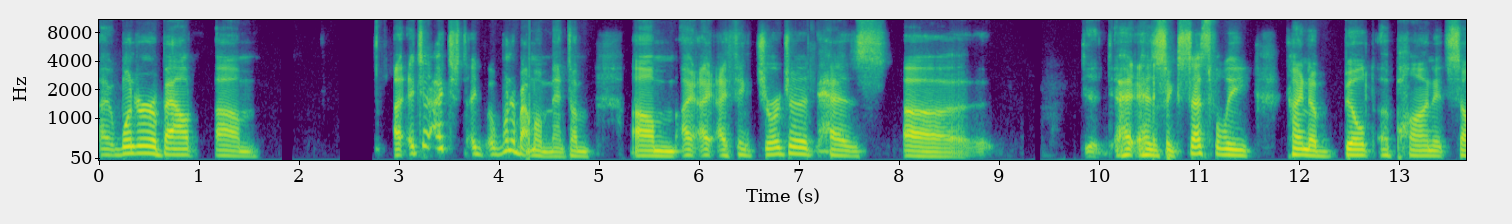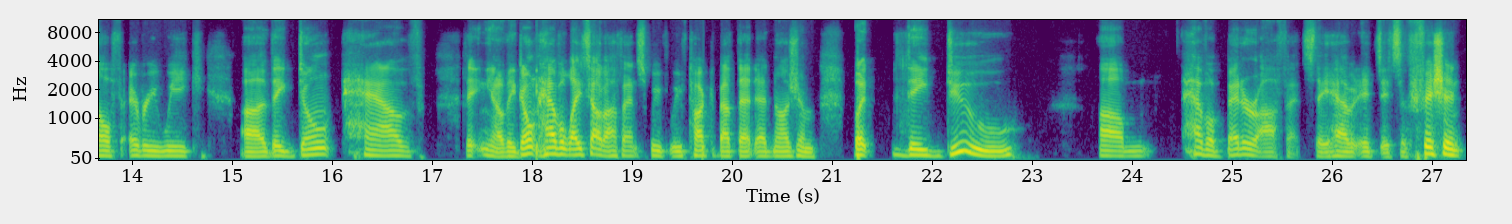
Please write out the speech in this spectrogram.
I wonder about. Um, I, just, I just I wonder about momentum. Um, I, I, I think Georgia has uh, has successfully kind of built upon itself every week. Uh, they don't have they, you know, they don't have a lights out offense. We've we've talked about that ad nauseum, but they do um, have a better offense. They have it's it's efficient.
